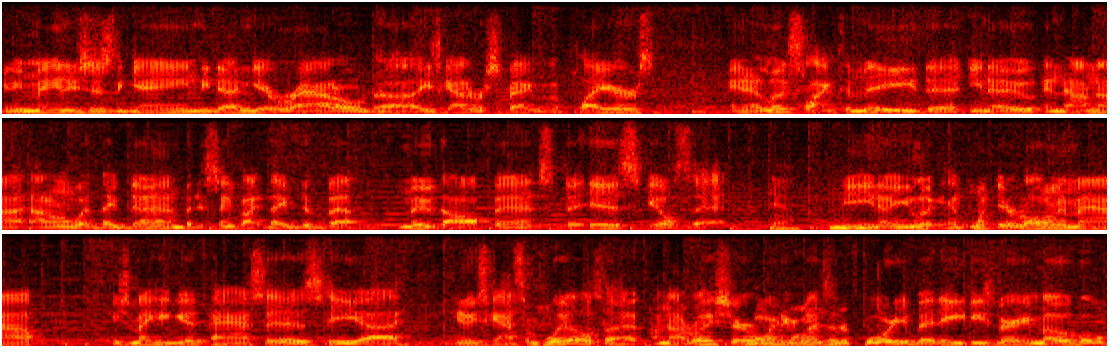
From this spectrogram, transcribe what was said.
and he manages the game. He doesn't get rattled. Uh, he's got to respect the players. And it looks like to me that, you know, and I'm not, I don't know what they've done, but it seems like they've developed, moved the offense to his skill set. Yeah. You know, you look at what they're rolling him out. He's making good passes. He, uh, you know, he's got some wheels though. I'm not really sure when he runs in the 40, but he, he's very mobile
